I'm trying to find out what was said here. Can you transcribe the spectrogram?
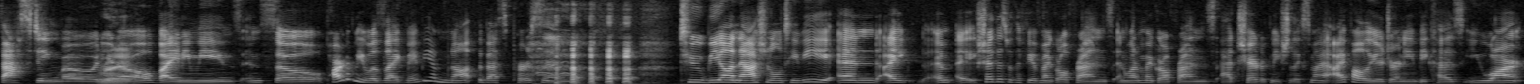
fasting mode, you Right. know, by any means. And so part of me was like, maybe I'm not the best person to be on national TV. And I, I I shared this with a few of my girlfriends, and one of my girlfriends had shared with me, she's like, Sumaya, I follow your journey because you aren't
